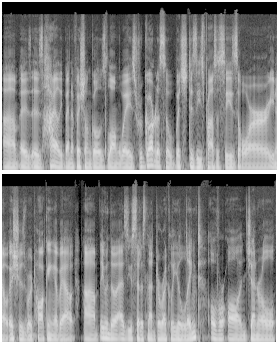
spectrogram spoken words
um, is, is highly beneficial and goes long ways, regardless of which disease processes or, you know, issues we're talking about. Um, even though, as you said, it's not directly linked, overall in general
